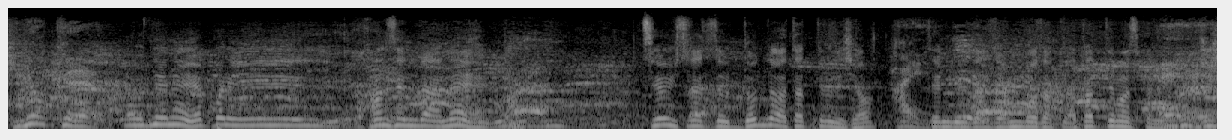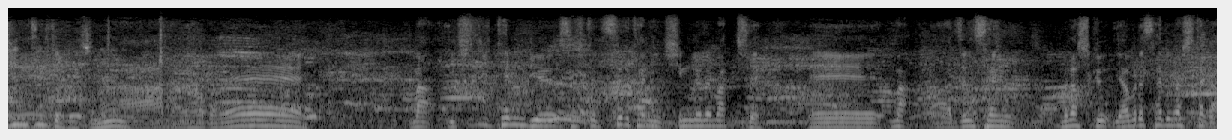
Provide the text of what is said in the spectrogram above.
気力。でねやっぱり反戦だね強い人たちとどんどん当たってるでしょ、はい、天竜だジャンボだって当たってますから、ね、自信ついたんですね。あなるほどねまあ、一時天竜そして鶴田にシングルマッチで、えーまあ、前線虚しく敗れ去りましたが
